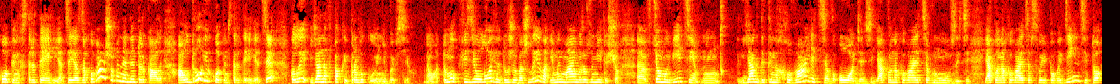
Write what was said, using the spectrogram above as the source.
копінг-стратегія це я заховаю, щоб мене не торкали. А у других копінг-стратегія це коли я навпаки провокую ніби всіх. От. Тому фізіологія дуже важлива, і ми маємо розуміти, що е, в цьому віці як дитина ховається в одязі, як вона ховається в музиці, як вона ховається в своїй поведінці, то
